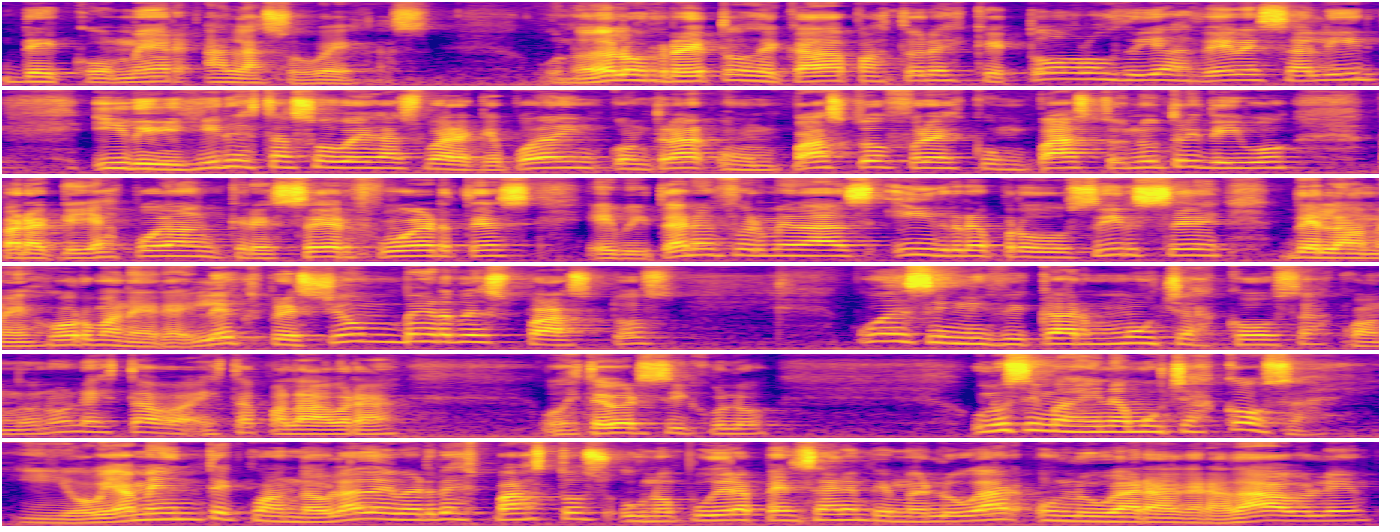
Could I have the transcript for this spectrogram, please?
de comer a las ovejas. Uno de los retos de cada pastor es que todos los días debe salir y dirigir estas ovejas para que puedan encontrar un pasto fresco, un pasto nutritivo, para que ellas puedan crecer fuertes, evitar enfermedades y reproducirse de la mejor manera. Y la expresión verdes pastos puede significar muchas cosas cuando uno lee esta, esta palabra o este versículo uno se imagina muchas cosas y obviamente cuando habla de verdes pastos uno pudiera pensar en primer lugar un lugar agradable,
